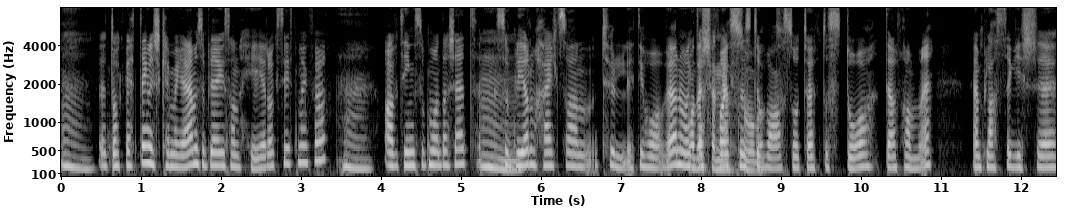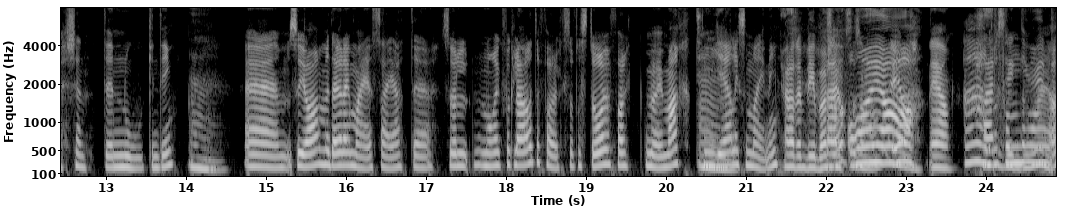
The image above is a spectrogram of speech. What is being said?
Mm. Dere vet egentlig ikke hvem jeg er, men så blir jeg sånn Har dere sett meg før? Mm. Av ting som på en måte har skjedd. Så blir du helt sånn tullete i hodet. Og Og det skjønner jeg så syns det var så tøft å stå der framme. En plass jeg ikke kjente noen ting. Mm. Ehm, så ja, men det er jo det jeg mener sier at uh, Så når jeg forklarer det til folk, så forstår jo folk mye mer. Ting gir liksom mening. Ja, det blir bare Det er sånn Å sånn- ja! Ja. Ja. Ah, det sånn det var, ja.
